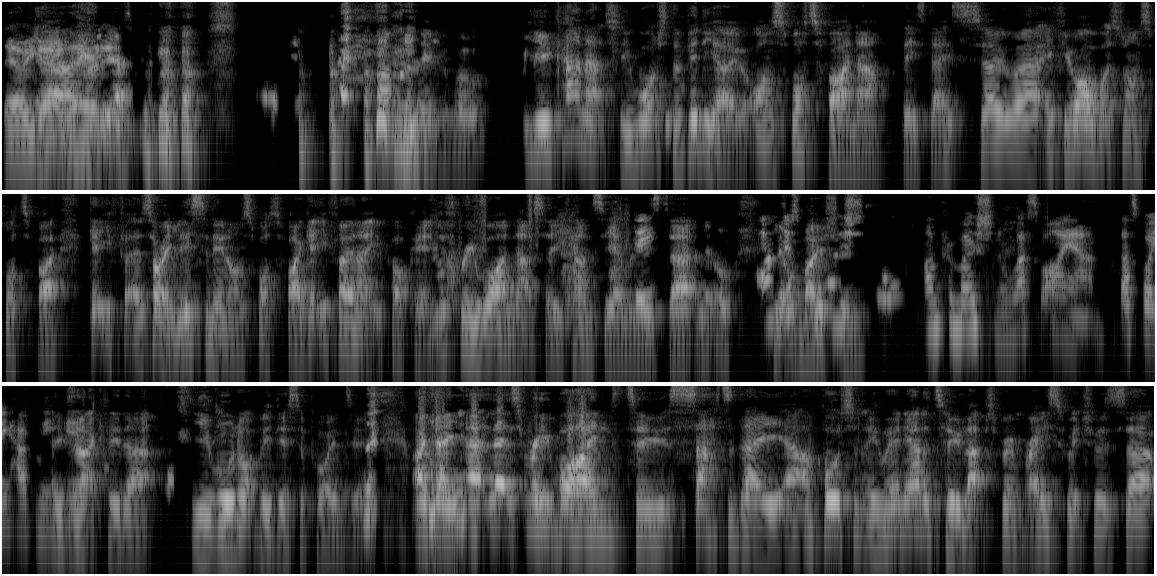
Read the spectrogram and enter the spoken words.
There we go. Yeah, there it is. Unbelievable. You can actually watch the video on Spotify now these days. So uh, if you are watching on Spotify, get your sorry listening on Spotify, get your phone out of your pocket and just rewind that so you can see Emily's uh, little I'm little motion. I'm promotional. That's what I am. That's why you have me. Exactly here. that. You will not be disappointed. okay, uh, let's rewind to Saturday. Uh, unfortunately, we only had a two lap sprint race, which was uh,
